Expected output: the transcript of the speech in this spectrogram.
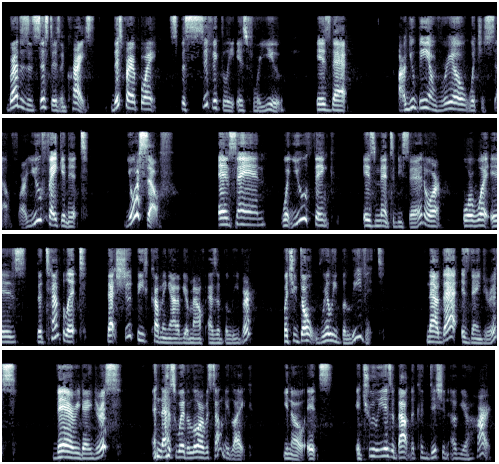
brothers and sisters in Christ, this prayer point specifically is for you is that are you being real with yourself? Are you faking it yourself and saying what you think is meant to be said or or what is the template that should be coming out of your mouth as a believer, but you don't really believe it. Now that is dangerous, very dangerous. And that's where the Lord was telling me, like, you know it's it truly is about the condition of your heart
